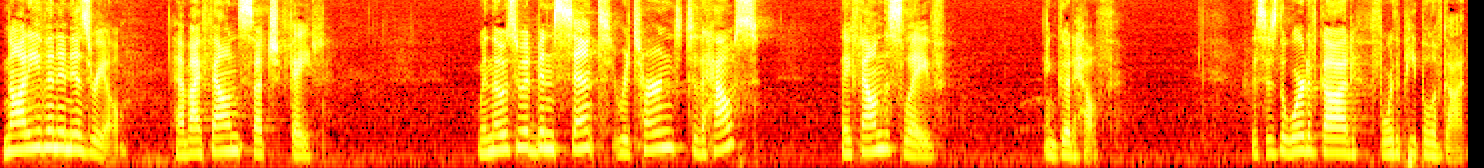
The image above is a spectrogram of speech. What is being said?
not even in Israel have I found such faith. When those who had been sent returned to the house, they found the slave in good health. This is the word of God for the people of God.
